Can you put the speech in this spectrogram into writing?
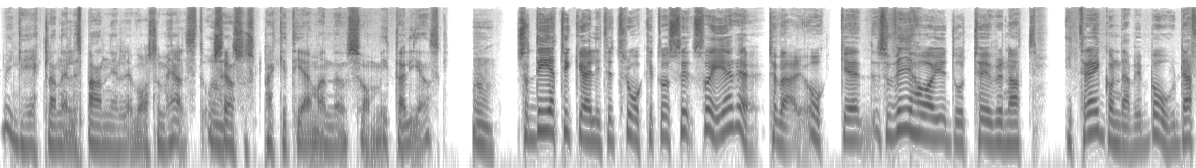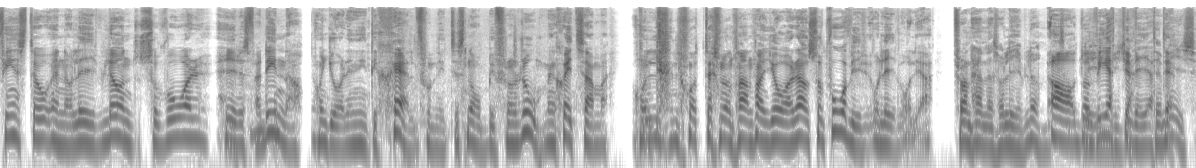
Grekland eller Spanien eller vad som helst. Och Mm. sen så paketerar man den som italiensk. Mm. Så det tycker jag är lite tråkigt och så, så är det tyvärr. Och, eh, så vi har ju då turen att i trädgården där vi bor, där finns det en olivlund. Så vår hyresvärdinna, hon gör den inte själv, hon är lite snobbig från Rom, men skitsamma. Hon låter någon annan göra och så får vi olivolja. Från hennes olivlund. Ja, då vet ju vi att det...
